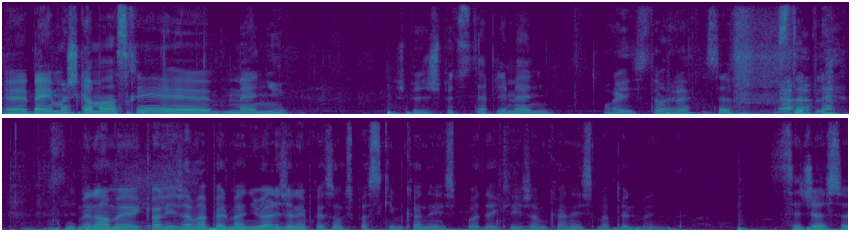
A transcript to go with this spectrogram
Euh, ben, moi, je commencerais euh, Manu. Je peux- je peux-tu t'appeler Manu? Oui, s'il te plaît. S'il te plaît. Mais non, mais quand les gens m'appellent Manuel, j'ai l'impression que c'est parce qu'ils me connaissent pas. Dès que les gens me connaissent, ils m'appellent Manu. C'est déjà ça.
